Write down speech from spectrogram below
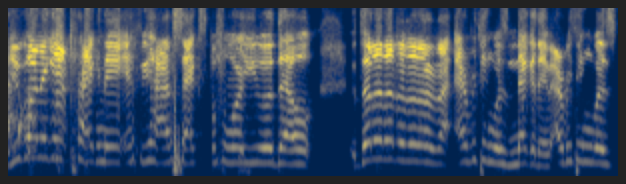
You're gonna get pregnant if you have sex before you adult. Da, da, da, da, da, da. Everything was negative. Everything was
